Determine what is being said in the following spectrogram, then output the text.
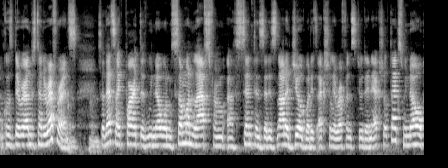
because they will understand the reference. So that's like part that we know when someone laughs from a sentence that is not a joke but it's actually a reference to the actual text. We know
